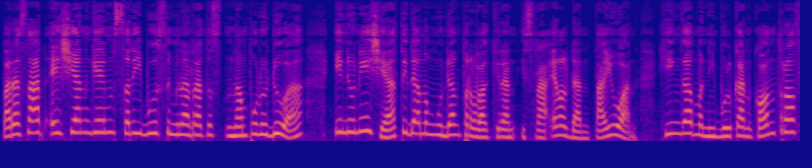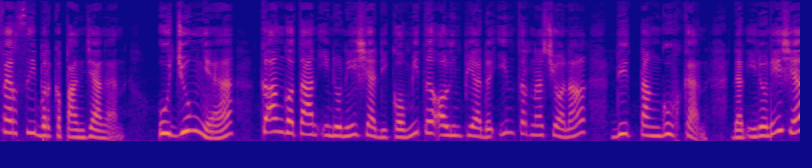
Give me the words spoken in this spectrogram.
Pada saat Asian Games 1962, Indonesia tidak mengundang perwakilan Israel dan Taiwan hingga menimbulkan kontroversi berkepanjangan. Ujungnya, keanggotaan Indonesia di Komite Olimpiade Internasional ditangguhkan dan Indonesia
